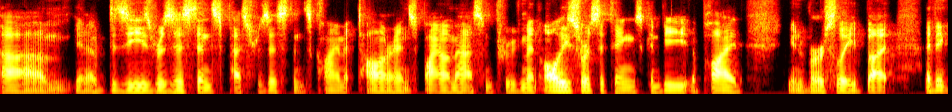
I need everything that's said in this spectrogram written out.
Um, you know, disease resistance, pest resistance, climate tolerance, biomass improvement, all these sorts of things can be applied universally. But I think,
